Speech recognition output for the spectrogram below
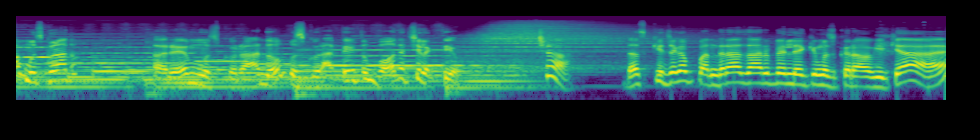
आप मुस्कुरा दो। अरे मुस्कुरा दो मुस्कुराते ही तुम बहुत अच्छी लगती हो। अच्छा दस की जगह पंद्रह हज़ार रुपए लेके मुस्कुराओगी क्या है?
